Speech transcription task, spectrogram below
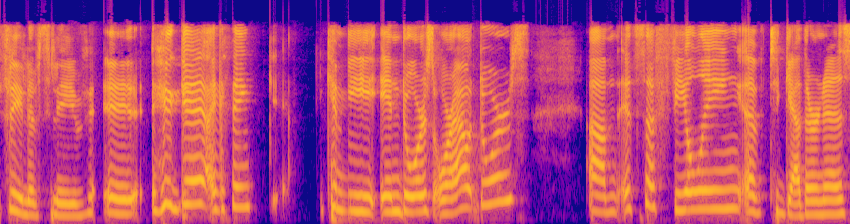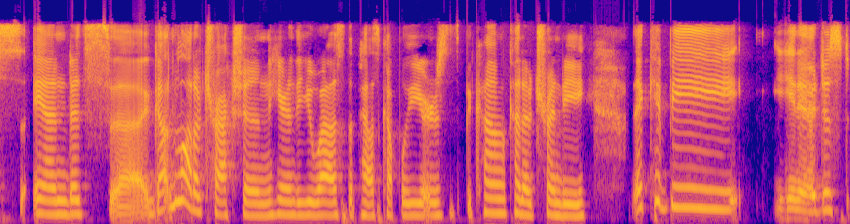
friluftsliv. hygge, I think, can be indoors or outdoors. Um, it's a feeling of togetherness, and it's uh, gotten a lot of traction here in the U.S. the past couple of years. It's become kind of trendy. It could be, you know, just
